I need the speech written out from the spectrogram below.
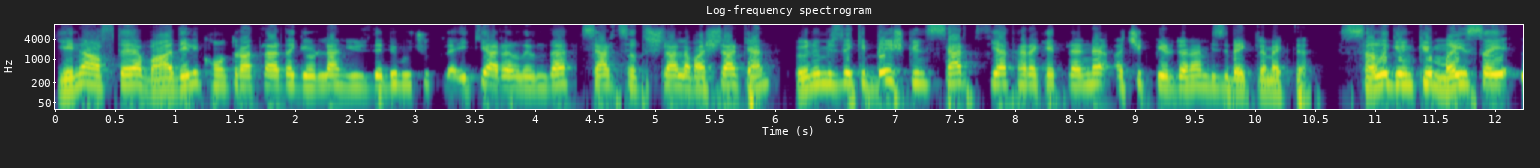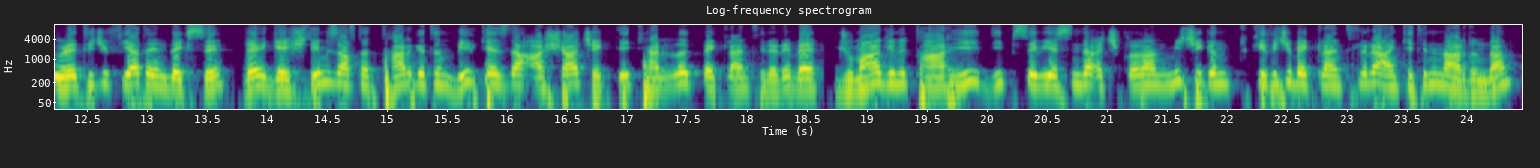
yeni haftaya vadeli kontratlarda görülen %1,5 ile 2 aralığında sert satışlarla başlarken önümüzdeki 5 gün sert fiyat hareketlerine açık bir dönem bizi beklemekte. Salı günkü Mayıs ayı üretici fiyat endeksi ve geçtiğimiz hafta Target'ın bir kez daha aşağı çektiği karlılık beklentileri ve Cuma günü tarihi dip seviyesinde açıklanan Michigan tüketici beklentileri anketinin ardından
